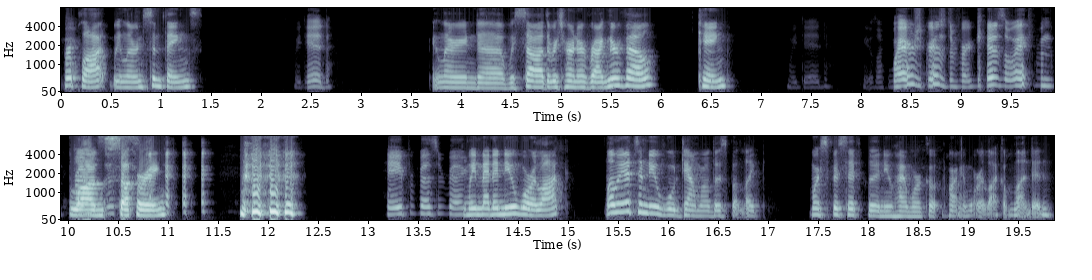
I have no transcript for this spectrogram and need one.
for there. plot we learned some things. we did, We learned uh we saw the return of Ragnor Fell, King. we did. He was like, "Where's Christopher? Get us away from the Long premises." suffering. hey, Professor Wagner. We met a new warlock. Well, we met some new wo- downworlders, but like more specifically, a new high, war- high warlock of London,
